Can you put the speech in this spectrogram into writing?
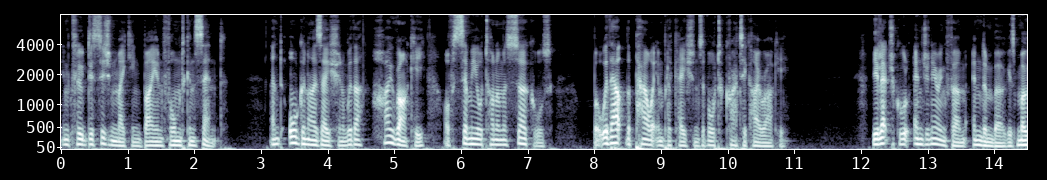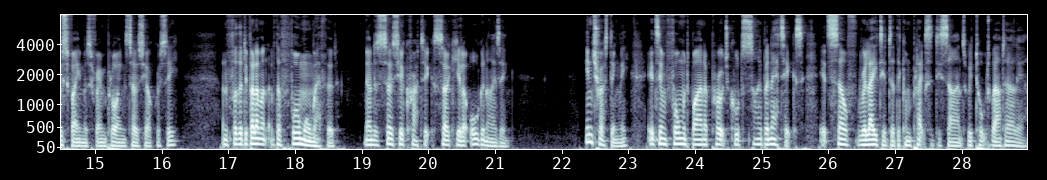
include decision making by informed consent, and organisation with a hierarchy of semi autonomous circles, but without the power implications of autocratic hierarchy. The electrical engineering firm Endenburg is most famous for employing sociocracy and for the development of the formal method known as sociocratic circular organising. Interestingly, it's informed by an approach called cybernetics, itself related to the complexity science we talked about earlier.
